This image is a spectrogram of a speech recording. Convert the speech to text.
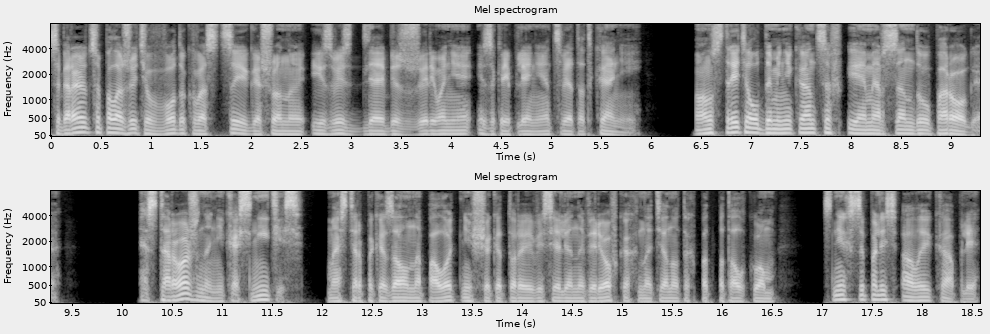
Собираются положить в воду квасцы и гашеную известь для обезжиривания и закрепления цвета тканей. Он встретил доминиканцев и Эмерсенду у порога. «Осторожно, не коснитесь!» Мастер показал на полотнища, которые висели на веревках, натянутых под потолком. С них сыпались алые капли.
